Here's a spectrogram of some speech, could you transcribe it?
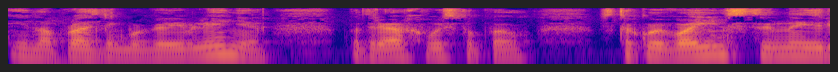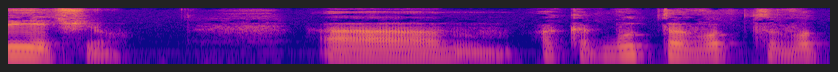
и на праздник Богоявления патриарх выступил с такой воинственной речью, а, а как будто вот, вот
